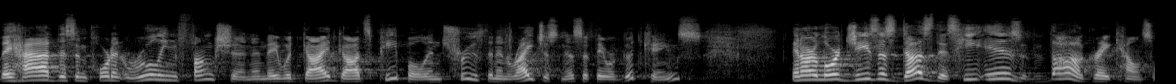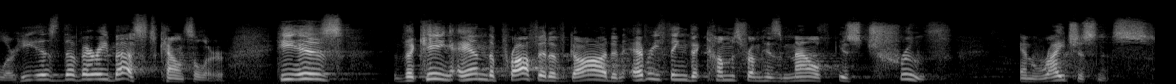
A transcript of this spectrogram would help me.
they had this important ruling function and they would guide God's people in truth and in righteousness if they were good kings. And our Lord Jesus does this. He is the great counselor. He is the very best counselor. He is the king and the prophet of God, and everything that comes from his mouth is truth and righteousness.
